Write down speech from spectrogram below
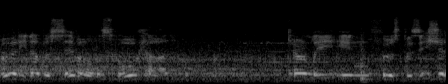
birdie number 7 on the scorecard. Currently in first position.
